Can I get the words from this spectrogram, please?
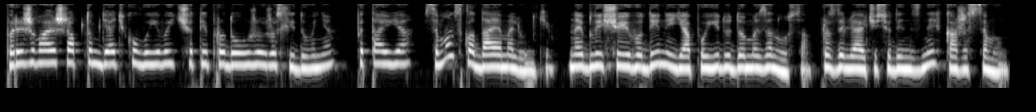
Переживаєш раптом, дядько, виявить, що ти продовжуєш розслідування? Питаю я. Симон складає малюнки. Найближчої години я поїду до Мезануса. Роздивляючись один з них, каже Симон.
